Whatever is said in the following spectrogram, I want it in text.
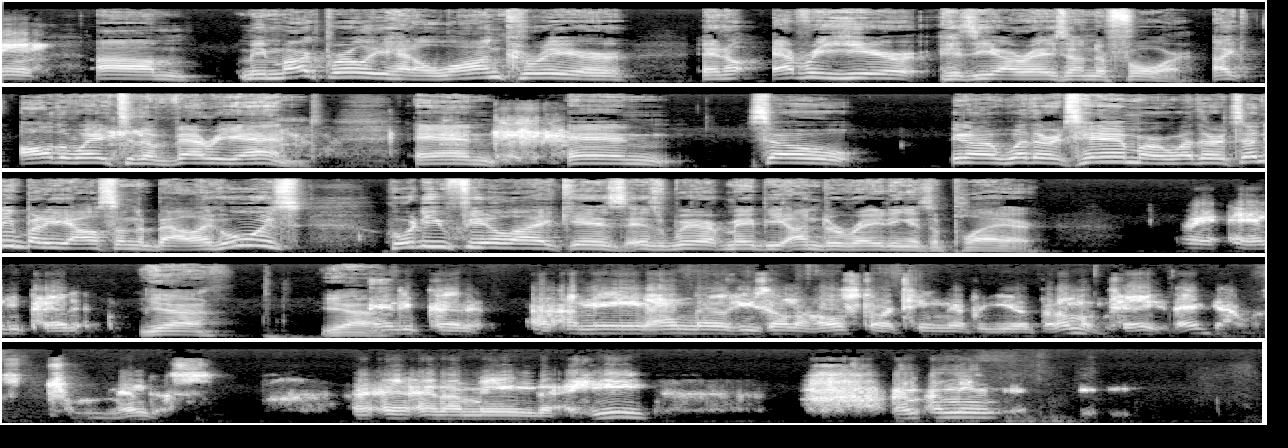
Um, I mean, Mark Buehrle had a long career, and every year his ERA is under four, like all the way to the very end. And and so you know whether it's him or whether it's anybody else on the ballot, like who is who do you feel like is is where maybe underrating as a player? Andy Pettitte. Yeah, yeah. Andy Pettitte. I mean, I know he's on the All Star team every year, but I'm gonna tell you that guy was tremendous. And, and I mean that he. I, I mean,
